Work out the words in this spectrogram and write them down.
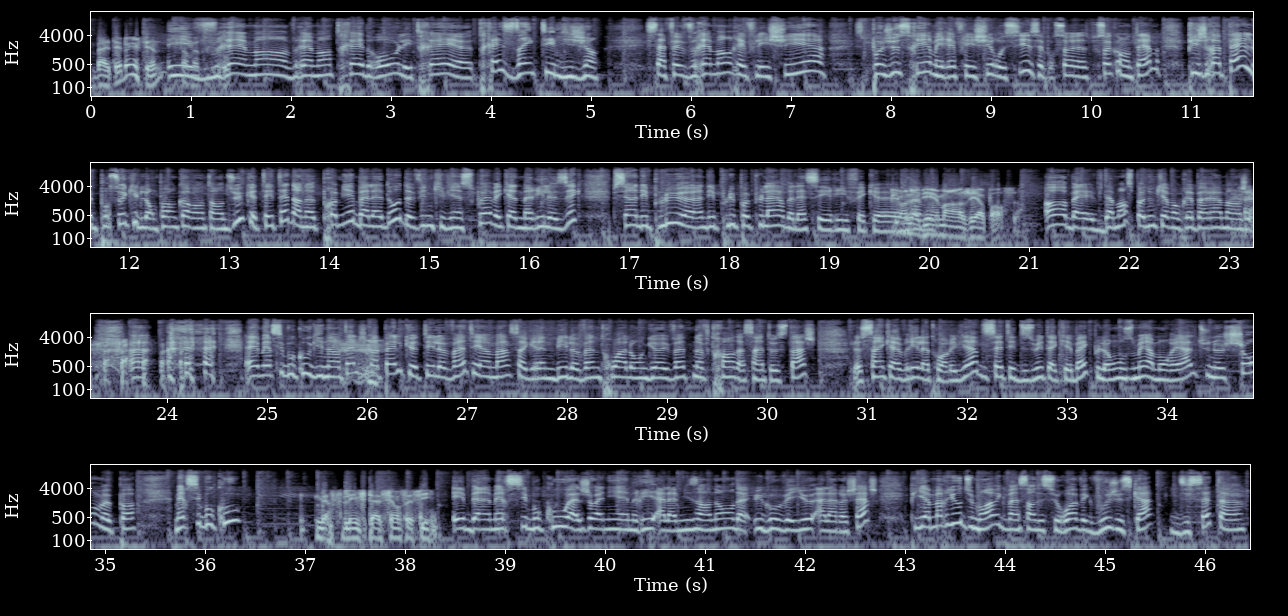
Ben, t'es bien fine. Il Ça est m'a- vraiment, vraiment très drôle et très, euh, très intelligent. Ça fait vraiment réfléchir. C'est pas juste rire, mais réfléchir aussi. C'est pour ça, c'est pour ça qu'on t'aime. Puis je rappelle, pour ceux qui l'ont pas encore entendu, que tu étais dans notre premier balado Devine qui vient souper avec Anne-Marie Lezic. Puis c'est un des plus, euh, un des plus populaires de la série. Fait que. Puis on a bien mangé à part ça. Ah, ben évidemment, c'est pas nous qui avons préparé à manger. Euh, eh, merci beaucoup, Guy Nantel. Je rappelle que tu es le 21 mars à Grenby, le 23 à Longueuil, 29-30 à Saint-Eustache, le 5 avril à Trois-Rivières, 17 et 18 à Québec, puis le 11 mai à Montréal. Tu ne chômes pas. Merci beaucoup. Merci de l'invitation, Sophie. Eh bien, merci beaucoup à Joanie Henry à la mise en onde, à Hugo Veilleux à la recherche. Puis il y a Mario Dumont avec Vincent Dessureau avec vous jusqu'à 17h.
